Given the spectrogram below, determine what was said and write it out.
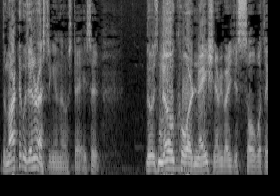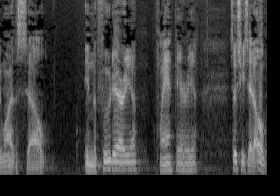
the market was interesting in those days. It, there was no coordination. Everybody just sold what they wanted to sell in the food area, plant area. So she said, "Oh,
